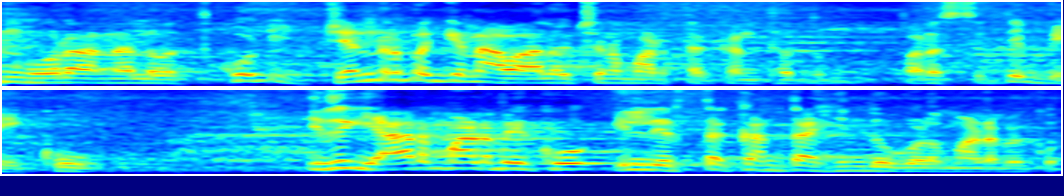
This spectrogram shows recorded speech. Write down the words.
ನೂರ ನಲವತ್ತು ಕೋಟಿ ಜನರ ಬಗ್ಗೆ ನಾವು ಆಲೋಚನೆ ಮಾಡ್ತಕ್ಕಂಥದ್ದು ಪರಿಸ್ಥಿತಿ ಬೇಕು. ಇದು ಯಾರು ಮಾಡಬೇಕು? ಇಲ್ಲಿರ್ತಕ್ಕಂಥ ಹಿಂದೂಗಳು ಮಾಡಬೇಕು.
